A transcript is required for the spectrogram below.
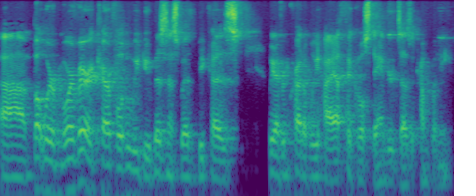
uh, but we're we're very careful who we do business with because we have incredibly high ethical standards as a company.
